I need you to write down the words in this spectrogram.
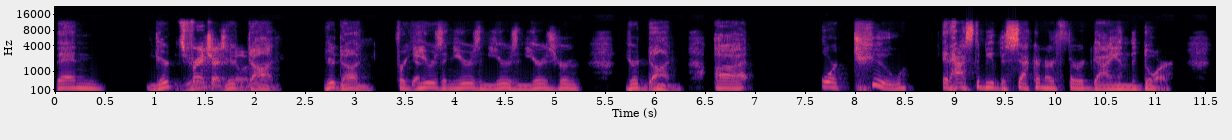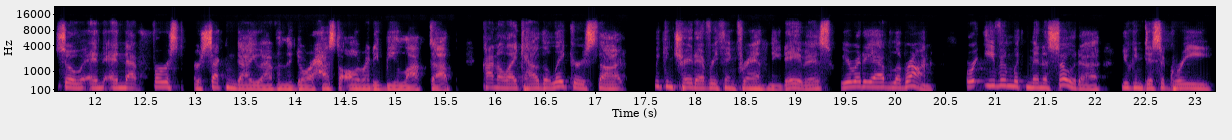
then you're it's you're, franchise you're done. You're done for yep. years and years and years and years. You're you're done. Uh, or two, it has to be the second or third guy in the door. So and and that first or second guy you have in the door has to already be locked up. Kind of like how the Lakers thought we can trade everything for Anthony Davis. We already have LeBron. Or even with Minnesota, you can disagree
